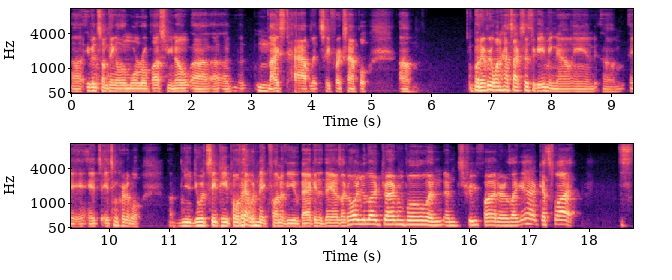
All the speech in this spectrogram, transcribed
uh, even something a little more robust. You know, uh, a, a, nice tablet, say for example. Um, but everyone has access to gaming now, and um, it, it's it's incredible you, you would see people that would make fun of you back in the day. I was like, oh, you like Dragon Ball and, and Street Fighter. I was like, yeah, guess what? This,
